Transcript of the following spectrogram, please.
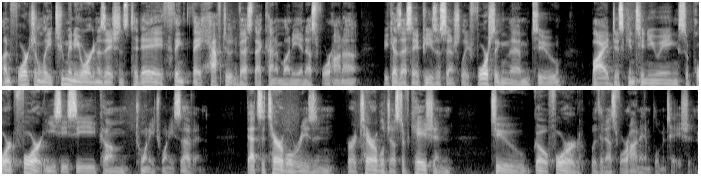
Unfortunately, too many organizations today think they have to invest that kind of money in S4HANA because SAP is essentially forcing them to by discontinuing support for ECC come 2027. That's a terrible reason or a terrible justification to go forward with an S4HANA implementation.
